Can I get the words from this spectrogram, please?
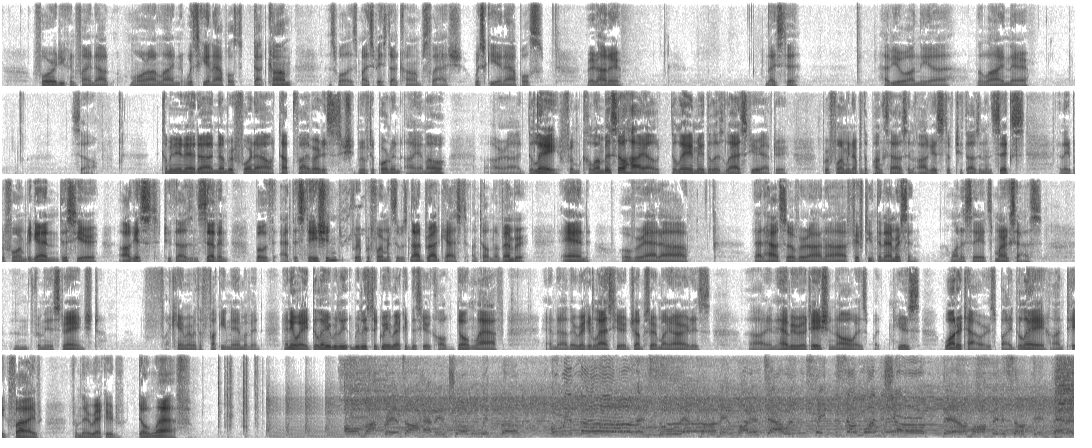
forward. You can find out more online at whiskeyanapples.com as well as myspace.com slash whiskey and apples. Red Hunter, nice to have you on the uh, the line there. So, coming in at uh, number four now, top five artists who should move to Portland, IMO, are uh, Delay from Columbus, Ohio. Delay made the list last year after performing up at the Punk's House in August of 2006, and they performed again this year, August 2007, both at the station for a performance that was not broadcast until November, and over at uh, that house over on uh, 15th and Emerson. I want to say it's Mark's house from The Estranged. I can't remember the fucking name of it. Anyway, Delay re- released a great record this year called Don't Laugh, and uh, their record last year, Jumpstart My Heart, is uh, in heavy rotation always. But here's Water Towers by Delay on Take 5 from their record Don't Laugh. All my friends are having trouble with love. Oh, with love. And so they're coming water towers. Wait for someone to shove them off into something better.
